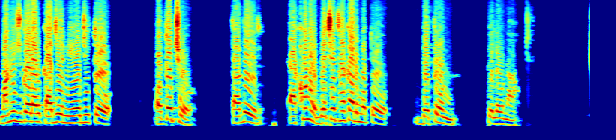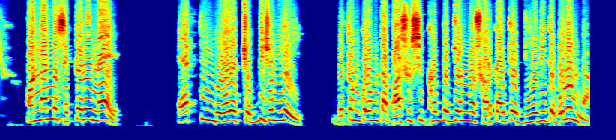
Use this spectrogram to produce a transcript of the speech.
মানুষ গড়ার কাজে নিয়োজিত, অথচ তাদের এখনও বেঁচে থাকার মতো বেতন পেল না। অন্যান্য সেক্টরের ন্যায় এক তিন দু অনুযায়ী বেতন ক্রমটা পার্শ্ব শিক্ষকদের জন্য সরকারকে দিয়ে দিতে বলুন না।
